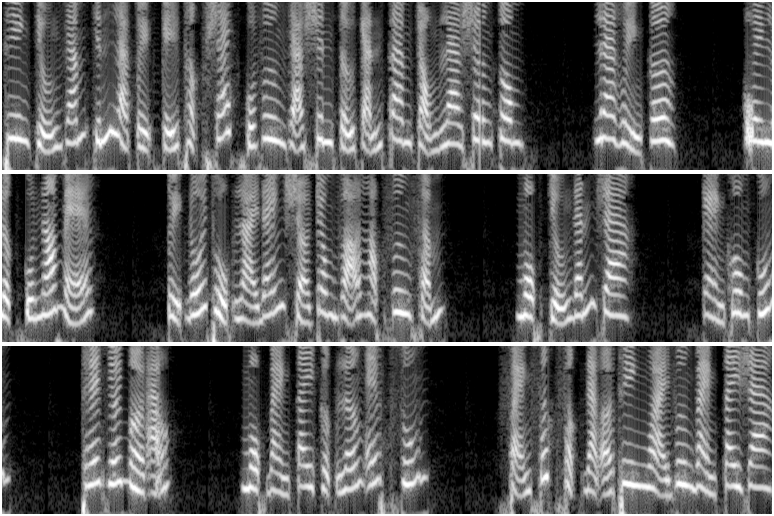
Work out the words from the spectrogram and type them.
Thiên trưởng giám chính là tuyệt kỹ thật sát của vương giả sinh tử cảnh tam trọng La Sơn Tôn. La huyền cơ. Uy lực của nó mẻ. Tuyệt đối thuộc lại đáng sợ trong võ học vương phẩm. Một chưởng đánh ra. Càng khôn cuốn. Thế giới mờ ảo. Một bàn tay cực lớn ép xuống. Phản phức Phật đặt ở thiên ngoại vương bàn tay ra.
